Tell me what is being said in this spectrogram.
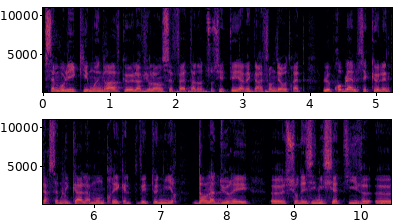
symbolique qui est moins grave que la violence faite à notre société avec la réforme des retraites. Le problème, c'est que l'intersyndicale a montré qu'elle pouvait tenir dans la durée euh, sur des initiatives euh,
